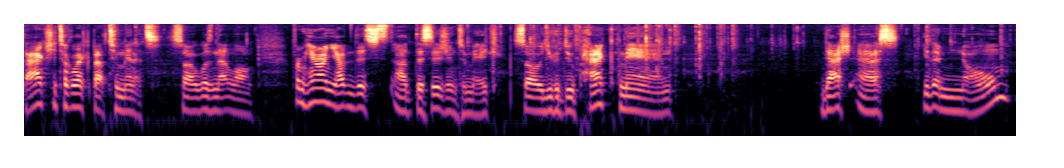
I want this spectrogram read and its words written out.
that actually took like about two minutes, so it wasn't that long. From here on, you have this uh, decision to make. So you could do pacman dash s, either GNOME,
